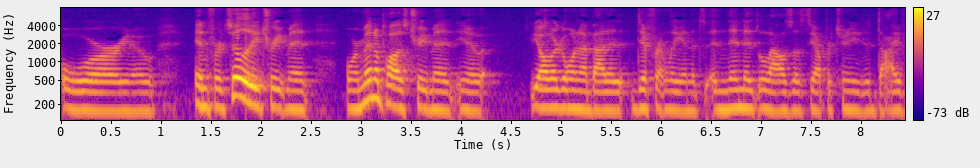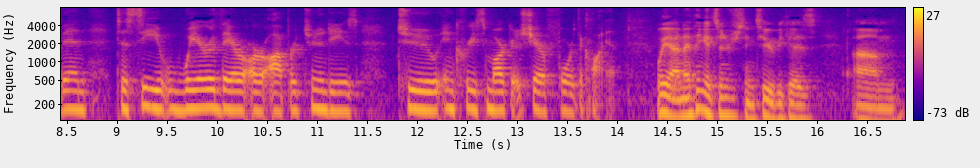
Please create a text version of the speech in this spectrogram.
or you know infertility treatment or menopause treatment you know y'all are going about it differently and it's and then it allows us the opportunity to dive in to see where there are opportunities to increase market share for the client. Well yeah and i think it's interesting too because um,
